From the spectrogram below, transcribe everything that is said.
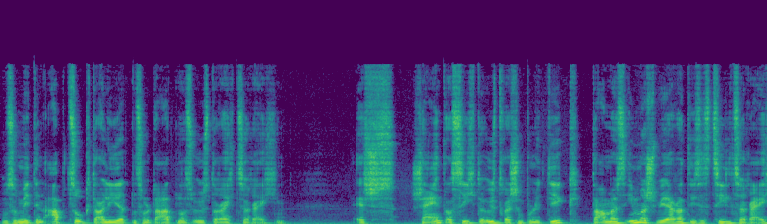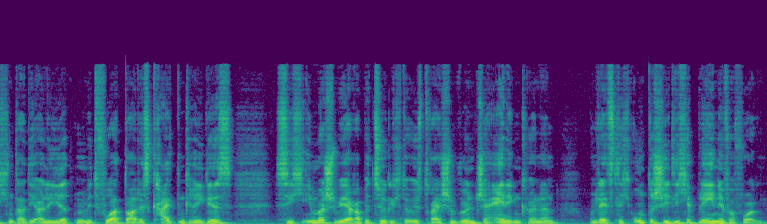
und somit den Abzug der alliierten Soldaten aus Österreich zu erreichen. Es scheint aus Sicht der österreichischen Politik damals immer schwerer, dieses Ziel zu erreichen, da die Alliierten mit Fortdauer des Kalten Krieges sich immer schwerer bezüglich der österreichischen Wünsche einigen können und letztlich unterschiedliche Pläne verfolgen.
